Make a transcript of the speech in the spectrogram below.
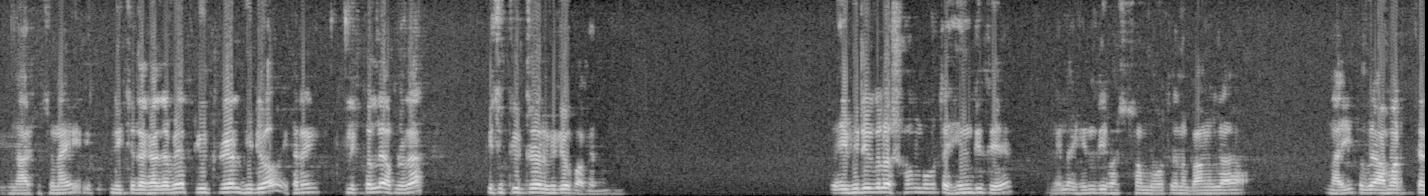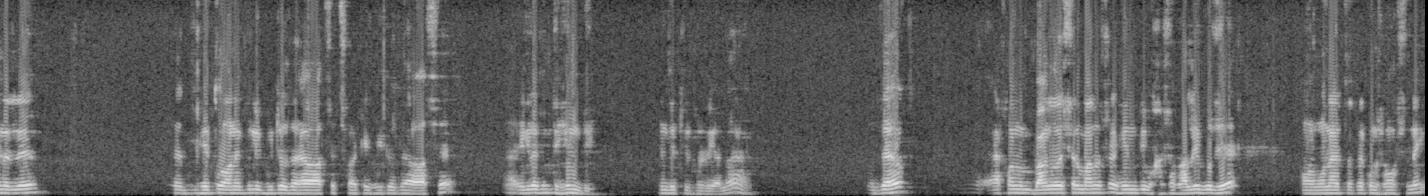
এখানে আর কিছু নাই, নিচে দেখা যাবে টিউটোরিয়াল ভিডিও এখানে ক্লিক করলে আপনারা কিছু টিউটোরিয়াল ভিডিও পাবেন। তো এই ভিডিওগুলো সম্ভবত হিন্দিতে এগুলো হিন্দি ভাষা সম্ভবত, কেন বাংলা নাই। তবে আমার চ্যানেলে যেহেতু অনেকগুলি ভিডিও দেওয়া আছে, ছয়টি ভিডিও দেওয়া আছে এগুলো কিন্তু হিন্দি হিন্দি টিউটোরিয়াল হ্যাঁ? তো যাই হোক, এখন বাংলাদেশের মানুষও হিন্দি ভাষা ভালোই বুঝে। আমার মনে হয় তাতে কোনো সমস্যা নেই।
